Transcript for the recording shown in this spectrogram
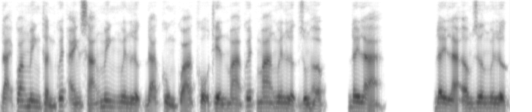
đại quang minh thần quyết ánh sáng minh nguyên lực đã cùng quá cổ thiên ma quyết ma nguyên lực dung hợp, đây là đây là âm dương nguyên lực.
